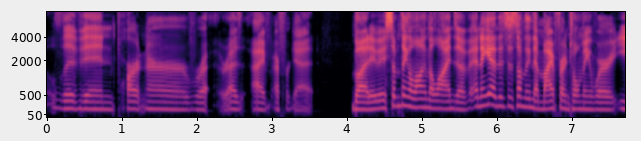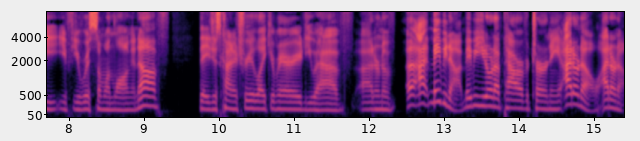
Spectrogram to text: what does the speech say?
live-in partner. Re, res, I I forget. But it was something along the lines of, and again, this is something that my friend told me where you, if you're with someone long enough, they just kind of treat it like you're married. You have, I don't know, if- uh, I, maybe not. Maybe you don't have power of attorney. I don't know. I don't know.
